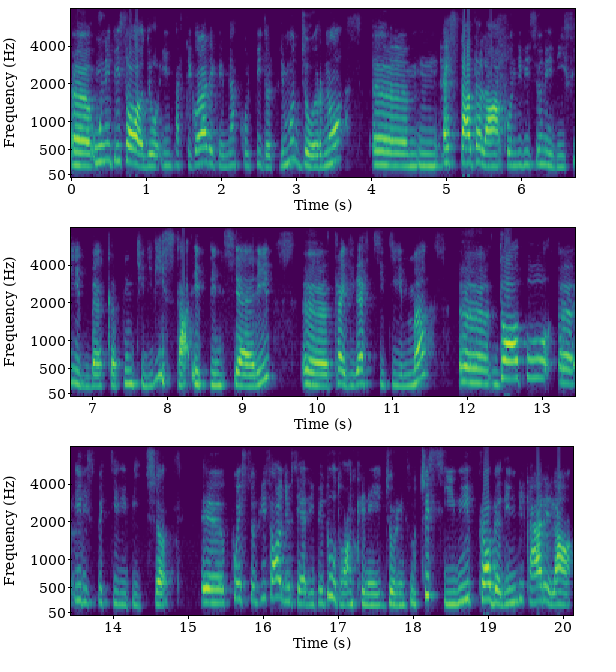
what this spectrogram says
un episodio in particolare che mi ha colpito il primo giorno ehm, è stata la condivisione di feedback, punti di vista e pensieri tra i diversi team eh, dopo eh, i rispettivi pitch. Eh, questo episodio si è ripetuto anche nei giorni successivi proprio ad indicare la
